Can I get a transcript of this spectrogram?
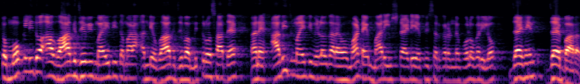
તો મોકલી દો આ વાઘ જેવી માહિતી તમારા અન્ય વાઘ જેવા મિત્રો સાથે અને આવી જ માહિતી મેળવતા રહેવા માટે મારી ઇન્સ્ટા આઈડી ઓફિસર કરણને ફોલો કરી લો. જય હિન્દ, જય ભારત.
